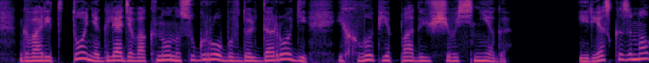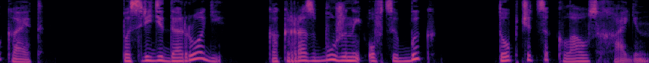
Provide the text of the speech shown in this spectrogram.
— говорит Тоня, глядя в окно на сугробы вдоль дороги и хлопья падающего снега. И резко замолкает. Посреди дороги, как разбуженный овцы-бык, топчется Клаус Хаген.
